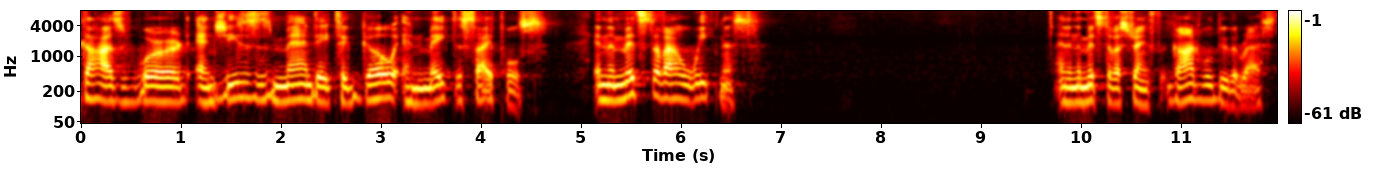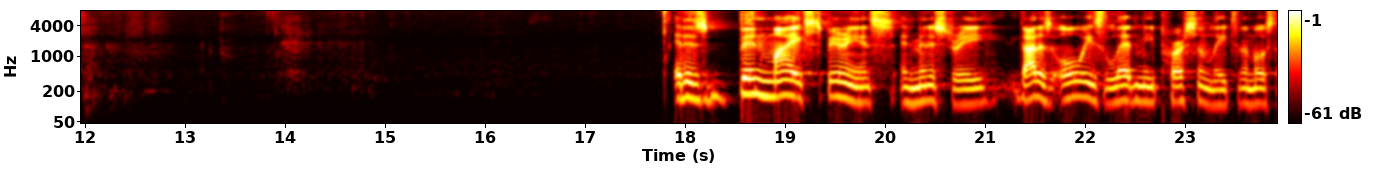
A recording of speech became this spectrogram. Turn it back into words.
God's word and Jesus' mandate to go and make disciples in the midst of our weakness and in the midst of our strength, God will do the rest. It has been my experience in ministry. God has always led me personally to the most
